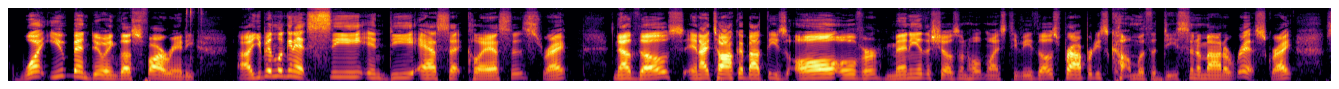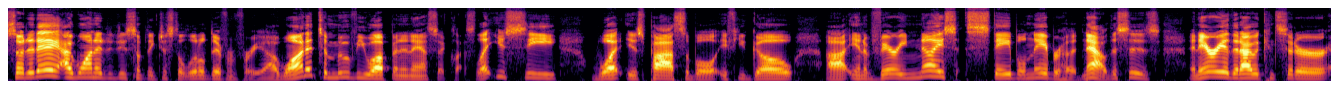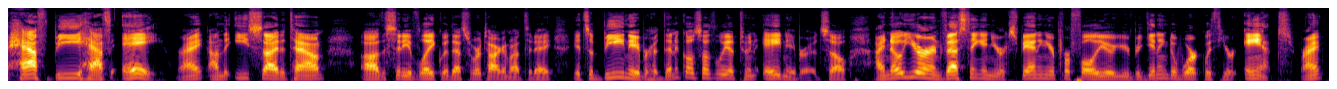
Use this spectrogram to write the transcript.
what you've been doing thus far, Randy, uh, you've been looking at C and D asset classes, right? Now, those, and I talk about these all over many of the shows on Holton Wise TV, those properties come with a decent amount of risk, right? So today I wanted to do something just a little different for you. I wanted to move you up in an asset class, let you see what is possible if you go uh, in a very nice, stable neighborhood. Now, this is an area that I would consider half B, half A, right? On the east side of town uh, the city of Lakewood. That's what we're talking about today. It's a B neighborhood. Then it goes all the way up to an A neighborhood. So I know you're investing and you're expanding your portfolio. You're beginning to work with your aunt, right?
